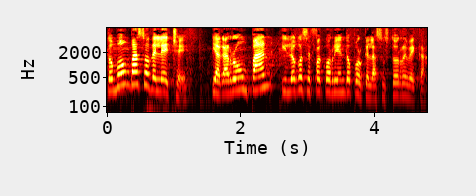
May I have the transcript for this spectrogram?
Tomó un vaso de leche y agarró un pan y luego se fue corriendo porque la asustó Rebeca.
